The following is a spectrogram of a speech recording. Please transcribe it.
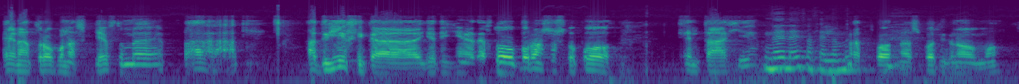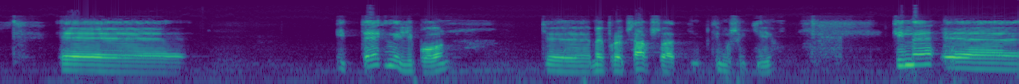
έναν τρόπο να σκέφτομαι. αντιλήφθηκα γιατί γίνεται αυτό, μπορώ να σας το πω εντάχει. Ναι, ναι, θα θέλαμε. Να, πω, να σας πω τη γνώμη μου. Ε, η τέχνη λοιπόν και με προεξάρχουσα τη μουσική είναι ε,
